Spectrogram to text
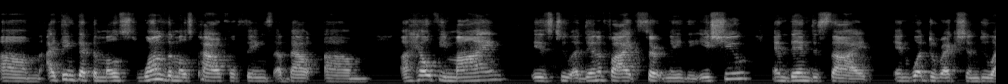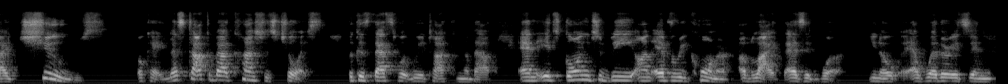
Um, I think that the most one of the most powerful things about um, a healthy mind is to identify certainly the issue and then decide in what direction do I choose. Okay, let's talk about conscious choice because that's what we're talking about, and it's going to be on every corner of life, as it were you know, uh, whether it's in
